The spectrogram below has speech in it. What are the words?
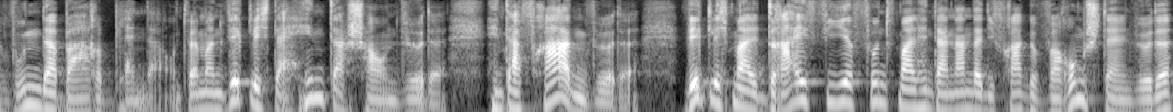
wunderbare Blender. Und wenn man wirklich dahinter schauen würde, hinterfragen würde, wirklich mal drei, vier, fünf Mal hintereinander die Frage, warum stellen würde,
